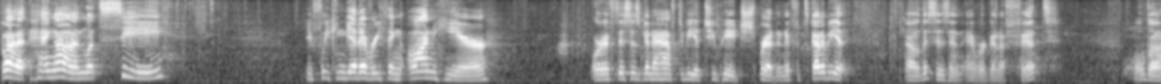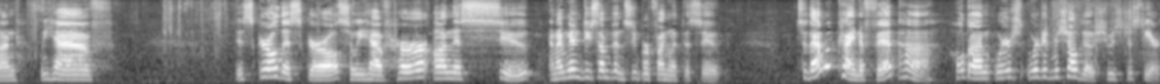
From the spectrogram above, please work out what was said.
but hang on, let's see if we can get everything on here. or if this is gonna have to be a two-page spread. And if it's gotta be a, oh, this isn't ever gonna fit. Hold on, we have this girl, this girl. So we have her on this suit, and I'm gonna do something super fun with the suit. So that would kind of fit, huh? Hold on, where's where did Michelle go? She was just here.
